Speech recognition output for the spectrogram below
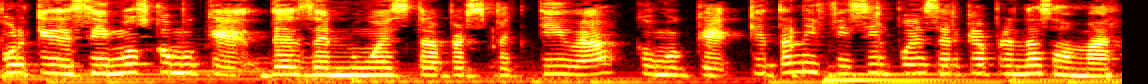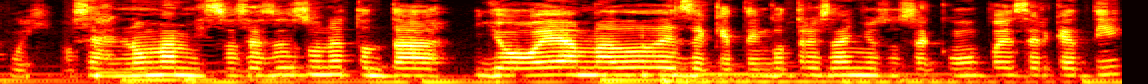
porque decimos como que desde nuestra perspectiva, como que qué tan difícil puede ser que aprendas a amar, güey. O sea, no mames, o sea, eso es una tontada. Yo he amado desde que tengo tres años, o sea, ¿cómo puede ser que a ti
